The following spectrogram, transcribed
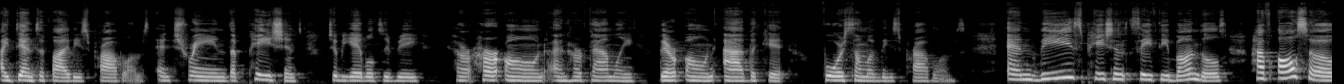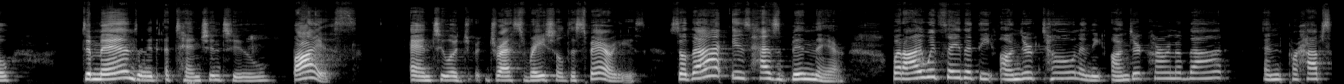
identify these problems and train the patient to be able to be her, her own and her family their own advocate for some of these problems. And these patient safety bundles have also demanded attention to bias and to address racial disparities. So that is, has been there. But I would say that the undertone and the undercurrent of that, and perhaps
